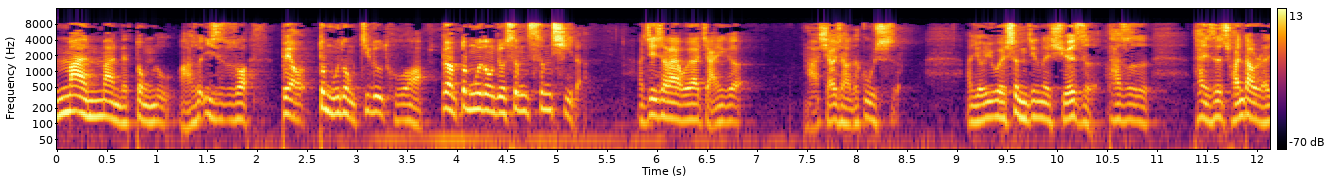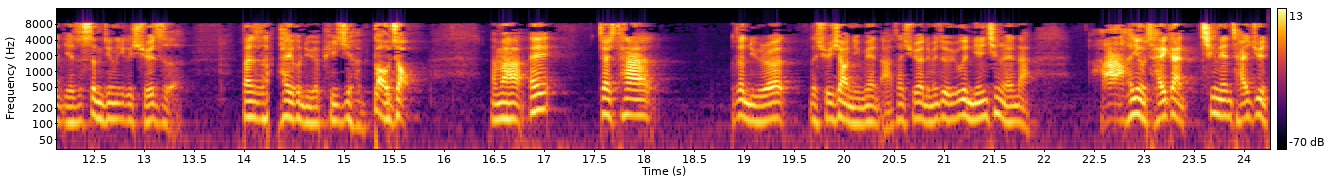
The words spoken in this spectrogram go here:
慢慢的动怒啊。说意思是说，不要动不动基督徒啊，不要动不动就生生气的啊。接下来我要讲一个啊小小的故事啊。有一位圣经的学者，他是他也是传道人，也是圣经的一个学者。但是他有个女儿脾气很暴躁，那么哎，在他这女儿的学校里面啊，在学校里面就有一个年轻人呐、啊，很有才干，青年才俊，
